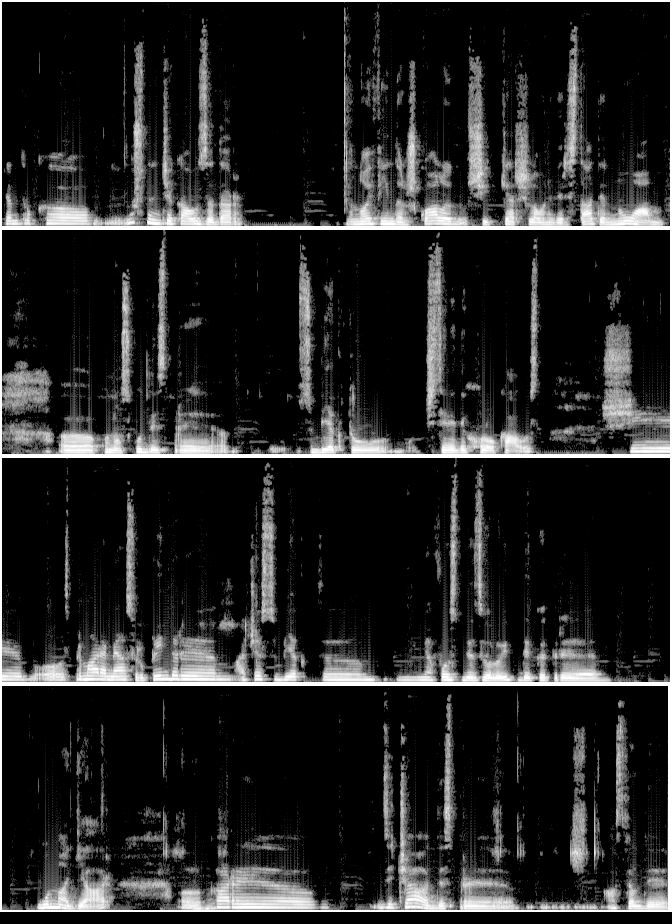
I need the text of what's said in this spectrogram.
pentru că, nu știu din ce cauză, dar noi fiind în școală și chiar și la universitate nu am uh, cunoscut despre subiectul ce ține de Holocaust și uh, spre marea mea surprindere acest subiect uh, mi-a fost dezvăluit de către un maghiar uh, uh-huh. care zicea despre astfel de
